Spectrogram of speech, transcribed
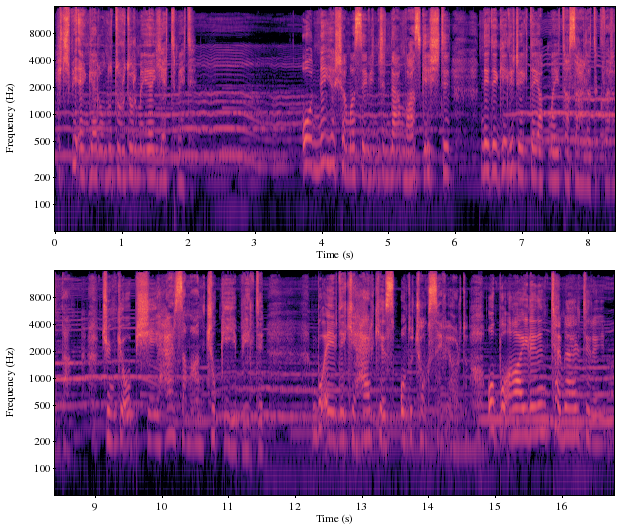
hiçbir engel onu durdurmaya yetmedi. O ne yaşama sevincinden vazgeçti ne de gelecekte yapmayı tasarladıklarından. Çünkü o bir şeyi her zaman çok iyi bildi. Bu evdeki herkes onu çok seviyordu. O bu ailenin temel direği.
